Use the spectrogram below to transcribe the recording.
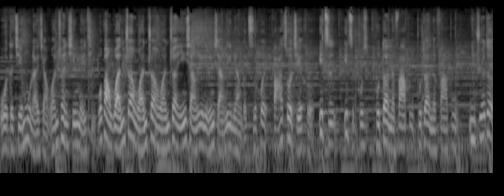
我的节目来讲，玩转新媒体，我把玩转、玩转、玩转、影响力的影响力两个词汇，把它做结合，一直一直不不断的发布，不断的发布。你觉得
